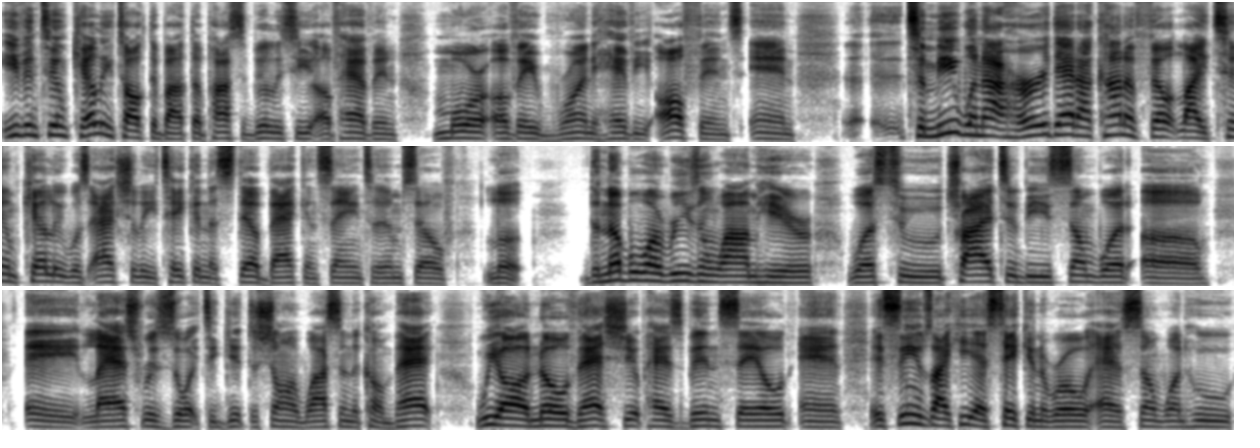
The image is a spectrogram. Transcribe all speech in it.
even Tim Kelly talked about the possibility of having more of a run heavy offense. And uh, to me, when I heard that, I kind of felt like Tim Kelly was actually taking a step back and saying to himself, look, the number one reason why I'm here was to try to be somewhat of a last resort to get Deshaun Watson to come back. We all know that ship has been sailed, and it seems like he has taken the role as someone who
